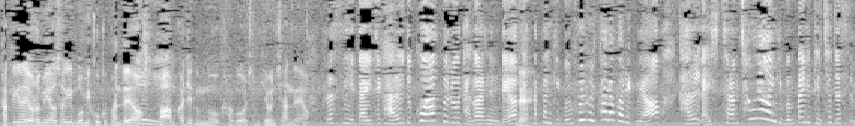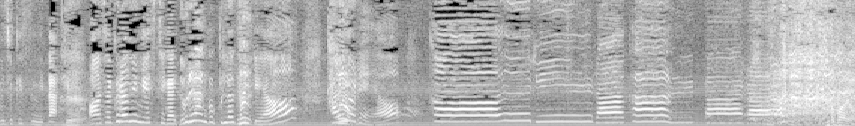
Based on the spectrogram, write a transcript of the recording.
가뜩이나 여름이어서 이 몸이 꿉꿉한데요. 예, 예. 마음까지 눅눅하고 참 개운치 않네요. 그렇습니다. 이제 가을도 코앞으로 다가왔는데요. 네. 답답한 기분 훌훌 털어버리고요. 가을 날씨처럼 청량한 기분 빨리 되찾았으면 좋겠습니다. 예. 어, 자, 그런 의미에서 제가 노래 한 곡 불러드릴게요. 가을 왜요? 노래요. 가을이 라 가을바라. 여봐요.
